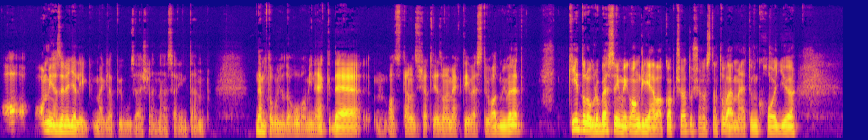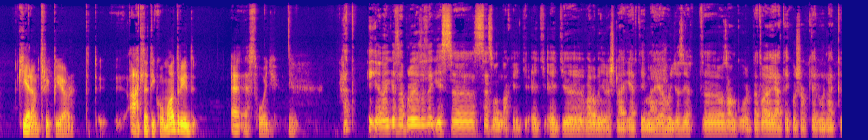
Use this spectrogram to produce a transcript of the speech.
a- ami azért egy elég meglepő húzás lenne szerintem. Nem tudom, hogy oda hova minek, de aztán az is lehet, hogy ez valami megtévesztő hadművelet. Két dologról beszéljünk még Angliával kapcsolatosan, aztán tovább mehetünk, hogy Kieran Trippier, tehát Atletico Madrid, e- ez hogy? Hát igen, igazából ez az egész uh, szezonnak egy, egy, egy uh, valamennyire sláger témája, hogy azért uh, az angol, tehát olyan játékosok kerülnek,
